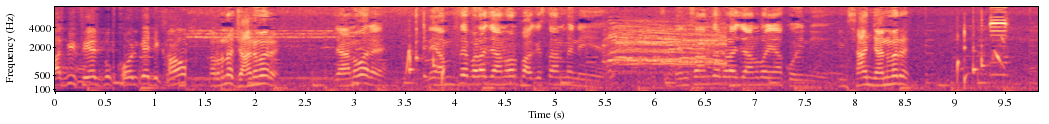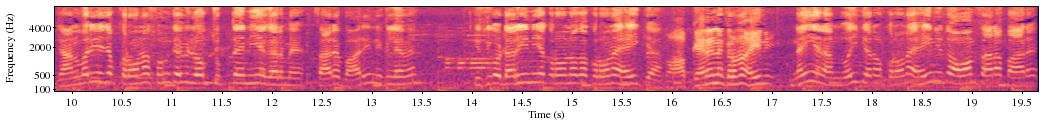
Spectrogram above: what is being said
अभी फेसबुक खोल के दिखाऊँ। कोरोना जानवर है। जानवर है? नहीं हमसे बड़ा जानवर पाकिस्तान में नहीं है। इंसान से बड़ा जानवर यहाँ कोई नहीं है। इंसान जानवर है। जानवर ही है जब कोरोना सुन के भी लोग चुपते नहीं है घर में। सारे बाहर ही निकले हुए किसी को डर ही नहीं है कोरोना का कोरोना है ही क्या? तो आप कह रहे हैं ना कोरोना है ही नहीं। नहीं है ना हम वही कह रहा हूँ कोरोना है ही नहीं तो आवाम सारा बाहर है।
